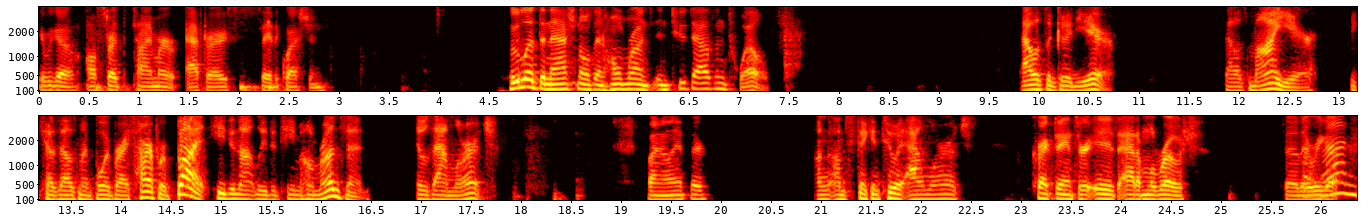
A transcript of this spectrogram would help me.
Here we go. I'll start the timer after I say the question. Who led the Nationals in home runs in 2012? That was a good year. That was my year because that was my boy Bryce Harper, but he did not lead the team home runs then. It was Adam LaRoche. Final answer. I'm, I'm sticking to it, Adam LaRoche. Correct answer is Adam LaRoche. So there we go.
